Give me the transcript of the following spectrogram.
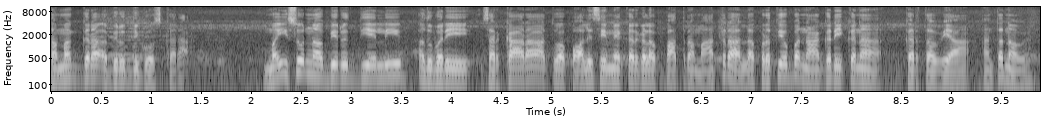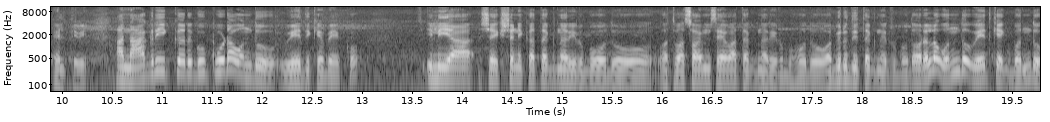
ಸಮಗ್ರ ಅಭಿವೃದ್ಧಿಗೋಸ್ಕರ. ಮೈಸೂರಿನ ಅಭಿವೃದ್ಧಿಯಲ್ಲಿ ಅದು ಬರೀ ಸರ್ಕಾರ ಅಥವಾ ಪಾಲಿಸಿ ಮೇಕರ್ಗಳ ಪಾತ್ರ ಮಾತ್ರ ಅಲ್ಲ, ಪ್ರತಿಯೊಬ್ಬ ನಾಗರಿಕನ ಕರ್ತವ್ಯ ಅಂತ ನಾವು ಹೇಳ್ತೀವಿ. ಆ ನಾಗರಿಕರಿಗೂ ಕೂಡ ಒಂದು ವೇದಿಕೆ ಬೇಕು. ಇಲ್ಲಿಯ ಶೈಕ್ಷಣಿಕ ತಜ್ಞರಿರ್ಬೋದು ಅಥವಾ ಸ್ವಯಂ ಸೇವಾ ತಜ್ಞರಿರ್ಬೋದು, ಅಭಿವೃದ್ಧಿ ತಜ್ಞರಿರ್ಬೋದು, ಅವರೆಲ್ಲ ಒಂದು ವೇದಿಕೆಗೆ ಬಂದು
